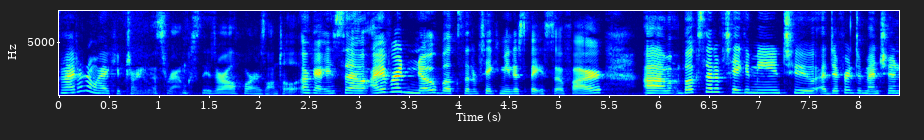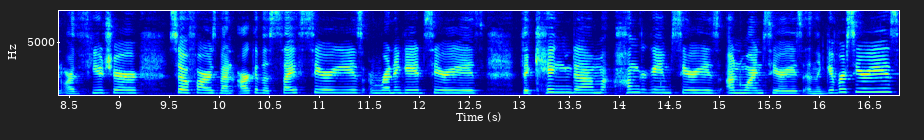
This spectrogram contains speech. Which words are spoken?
I don't know why I keep turning this around because these are all horizontal. Okay, so I have read no books that have taken me to space so far. Um, books that have taken me to a different dimension or the future so far has been Arc of the Scythe series, Renegade series, The Kingdom, Hunger Games series, Unwind series, and The Giver series.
